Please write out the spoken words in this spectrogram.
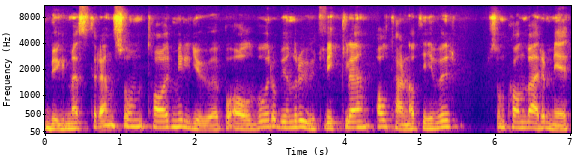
byggmesteren som tar miljøet på alvor og begynner å utvikle alternativer som kan være mer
